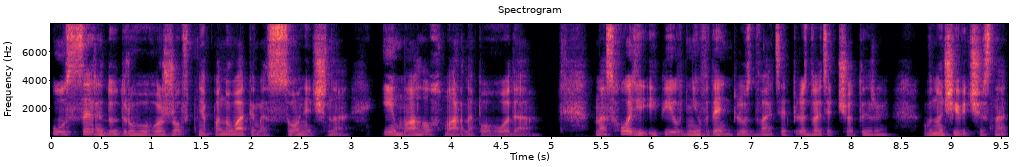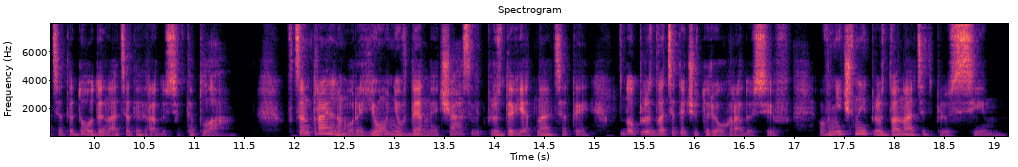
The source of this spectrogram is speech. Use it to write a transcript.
У середу 2 жовтня пануватиме сонячна і малохмарна погода. На сході і півдні в день плюс 20 плюс 24, вночі від 16 до 11 градусів тепла. В центральному регіоні в денний час від плюс 19 до плюс 24 градусів, в нічний плюс 12 плюс 7.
